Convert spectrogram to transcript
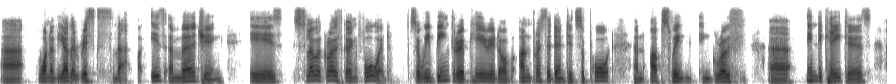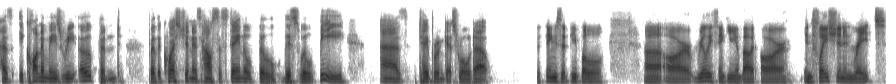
uh, one of the other risks that is emerging is slower growth going forward. So we've been through a period of unprecedented support and upswing in growth uh, indicators as economies reopened. But the question is how sustainable this will be as tapering gets rolled out. The things that people uh, are really thinking about are inflation and rates,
